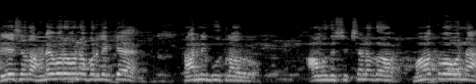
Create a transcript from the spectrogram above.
ದೇಶದ ಹಣೆಬರವನ್ನು ಬರಲಿಕ್ಕೆ ಕಾರಣೀಭೂತರಾದರು. ಆ ಒಂದು ಶಿಕ್ಷಣದ ಮಹತ್ವವನ್ನು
